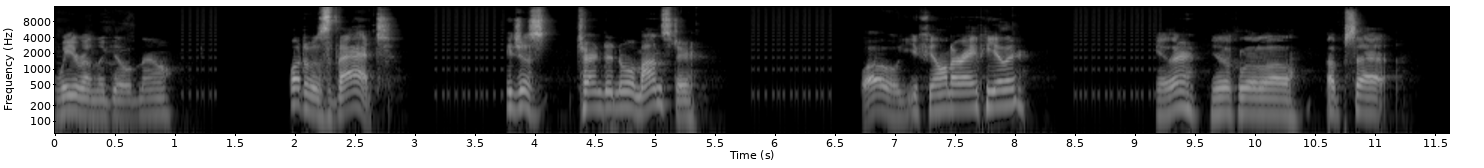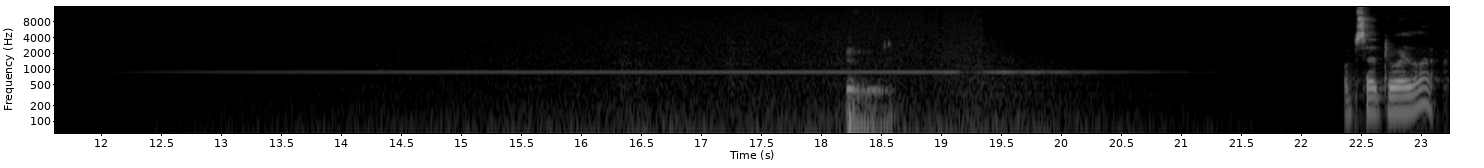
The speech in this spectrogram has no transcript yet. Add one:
We run the guild now. What was that? He just turned into a monster. Whoa, you feeling alright, healer? Healer? You look a little uh, upset. Upset do I look?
